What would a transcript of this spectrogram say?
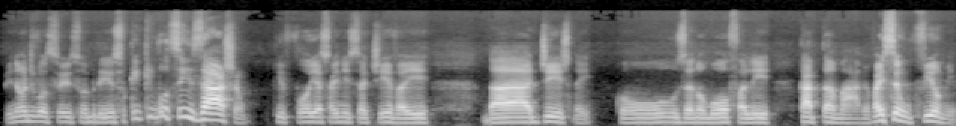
opinião de vocês sobre isso. O que, que vocês acham que foi essa iniciativa aí da Disney com o Xenomorfo ali, Capitã Marvel? Vai ser um filme?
